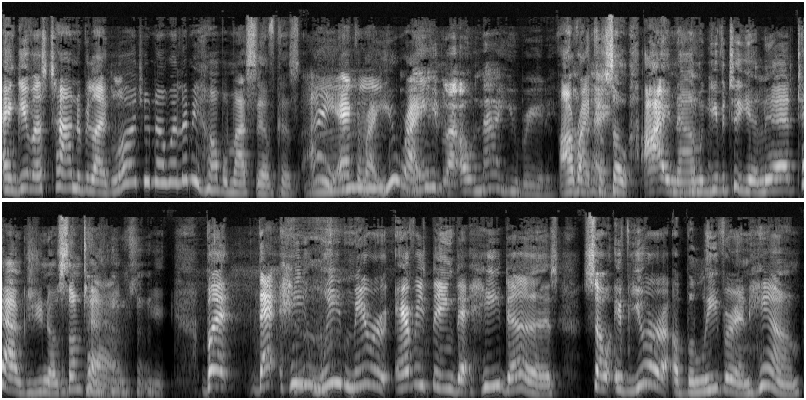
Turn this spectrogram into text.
and give us time to be like lord you know what? Let me humble myself because i ain't acting right. You mm-hmm. Right. right He be like, "Oh, now you ready." All right. Okay. so all right now I'm gonna give it to you a little at a time because you know sometimes, but that he we mirror everything that he does. So if you're a believer in him,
